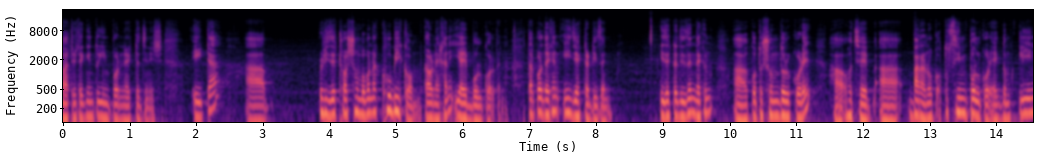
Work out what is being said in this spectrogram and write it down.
বাট এটা কিন্তু ইম্পর্টেন্ট একটা জিনিস। এইটা রিজেক্ট হওয়ার সম্ভাবনা খুবই কম, কারণ এখানে ইআই বোল করবে না। তারপর দেখেন, এই যে একটা ডিজাইন এই যে একটা ডিজাইন দেখুন কত সুন্দর করে হচ্ছে বানানো, কত সিম্পল করে, একদম ক্লিন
